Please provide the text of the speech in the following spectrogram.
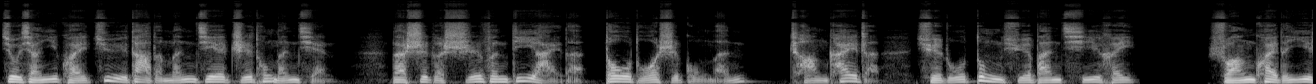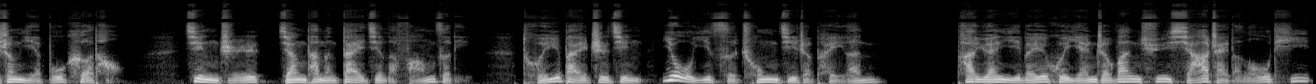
就像一块巨大的门阶直通门前，那是个十分低矮的兜铎式拱门，敞开着，却如洞穴般漆黑。爽快的医生也不客套，径直将他们带进了房子里。颓败之境又一次冲击着佩恩。他原以为会沿着弯曲狭窄的楼梯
